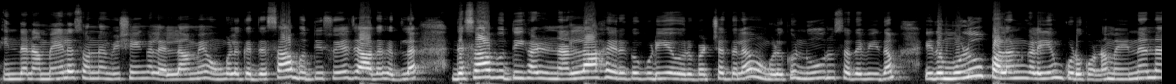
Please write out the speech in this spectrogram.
இந்த நான் மேலே சொன்ன விஷயங்கள் எல்லாமே உங்களுக்கு திசா புத்தி சுய ஜாதகத்தில் திசா புத்திகள் நல்லாக இருக்கக்கூடிய ஒரு பட்சத்தில் உங்களுக்கு நூறு சதவீதம் இது முழு பலன்களையும் கொடுக்கும். நம்ம என்னென்ன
